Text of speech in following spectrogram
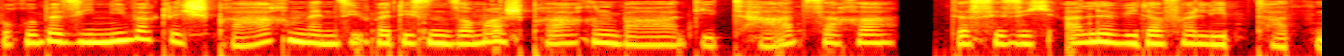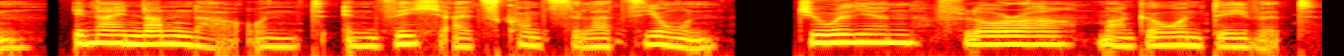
Worüber sie nie wirklich sprachen, wenn sie über diesen Sommer sprachen, war die Tatsache, dass sie sich alle wieder verliebt hatten, ineinander und in sich als Konstellation. Julian, Flora, Margot und David.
